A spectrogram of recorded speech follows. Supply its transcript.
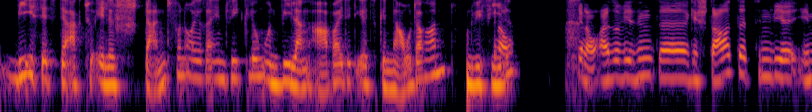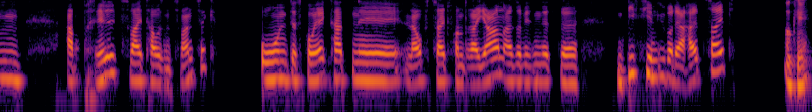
wie ist jetzt der aktuelle Stand von eurer Entwicklung und wie lange arbeitet ihr jetzt genau daran und wie viele? Genau, genau. also wir sind äh, gestartet, sind wir im April 2020 und das Projekt hat eine Laufzeit von drei Jahren. Also wir sind jetzt äh, ein bisschen über der Halbzeit. Okay.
